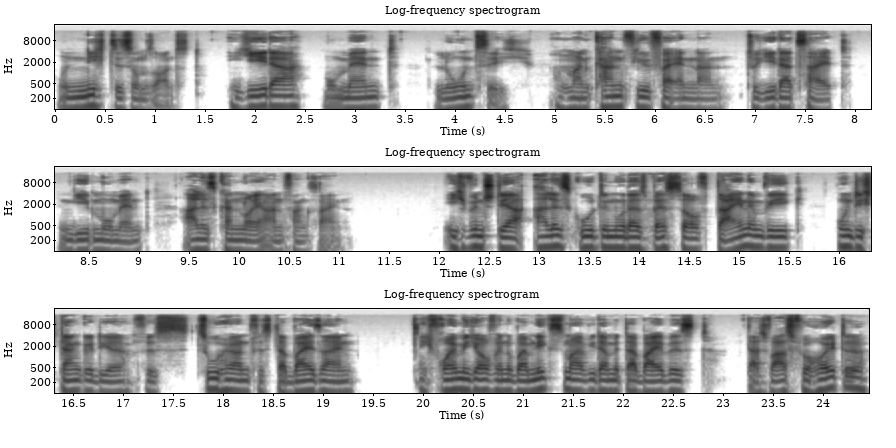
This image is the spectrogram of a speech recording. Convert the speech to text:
und nichts ist umsonst. jeder Moment lohnt sich und man kann viel verändern, zu jeder Zeit, in jedem Moment. Alles kann neuer Anfang sein. Ich wünsche dir alles Gute, nur das Beste auf deinem Weg und ich danke dir fürs Zuhören, fürs Dabeisein. Ich freue mich auch, wenn du beim nächsten Mal wieder mit dabei bist. Das war's für heute.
